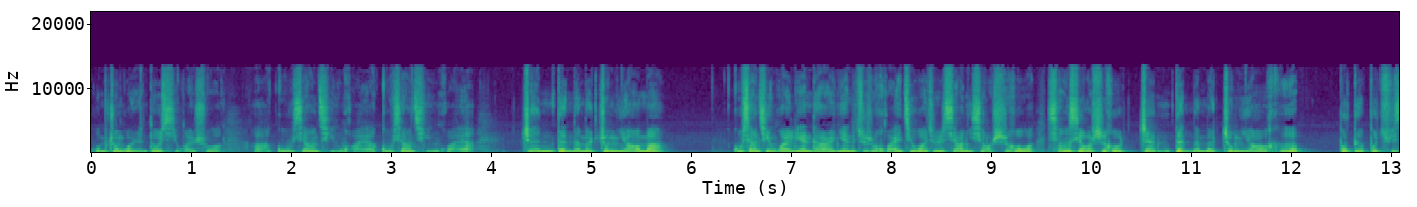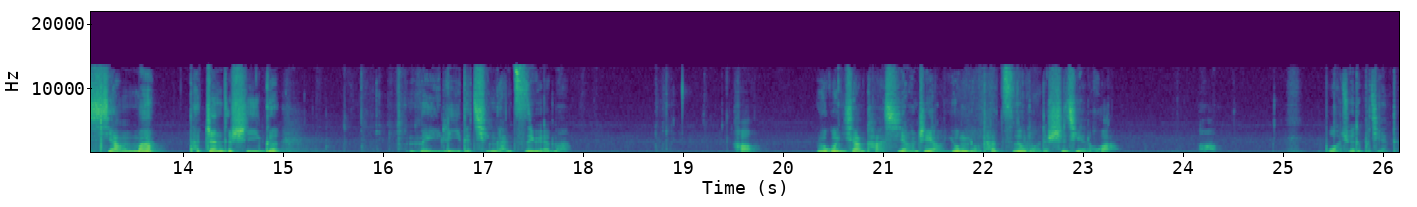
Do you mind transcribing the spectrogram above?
我们中国人都喜欢说啊，故乡情怀啊，故乡情怀啊，真的那么重要吗？故乡情怀连带而言呢，就是怀旧啊，就是想你小时候啊，想小时候真的那么重要和不得不去想吗？它真的是一个美丽的情感资源吗？好，如果你像卡西扬这样拥有他自我的世界的话。啊我觉得不见得。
